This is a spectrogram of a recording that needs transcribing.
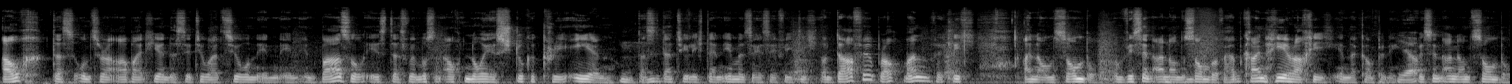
auch, dass unsere Arbeit hier in der Situation in, in, in Basel ist, dass wir müssen auch neue Stücke kreieren. Das ist natürlich dann immer sehr, sehr wichtig. Und dafür braucht man wirklich ein Ensemble. Und wir sind ein Ensemble. Wir haben keine Hierarchie in der Company. Ja. Wir sind ein Ensemble.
